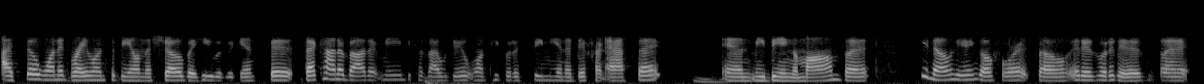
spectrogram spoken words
I still wanted Braylon to be on the show, but he was against it. That kind of bothered me because I didn't want people to see me in a different aspect mm-hmm. and me being a mom. But, you know, he didn't go for it, so it is what it is. But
